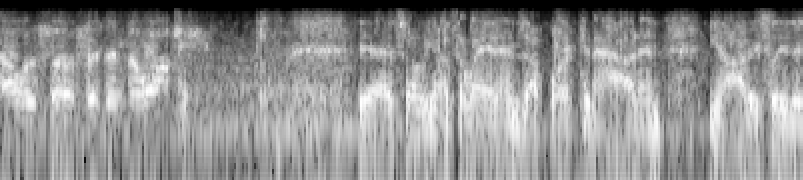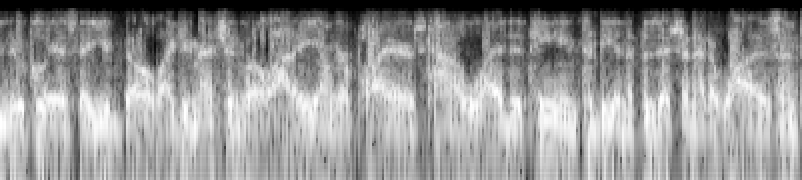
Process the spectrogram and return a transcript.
I was uh, sitting in Milwaukee. Yeah, so you know, it's the way it ends up working out, and you know, obviously the nucleus that you built, like you mentioned, with a lot of younger players, kind of led the team to be in the position that it was, and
